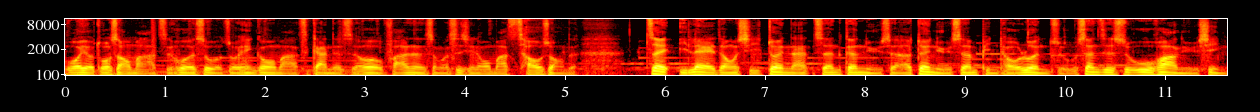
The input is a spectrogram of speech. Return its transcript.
我有多少马子，或者是我昨天跟我马子干的时候发生了什么事情？我马子超爽的，这一类的东西对男生跟女生，而对女生品头论足，甚至是物化女性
